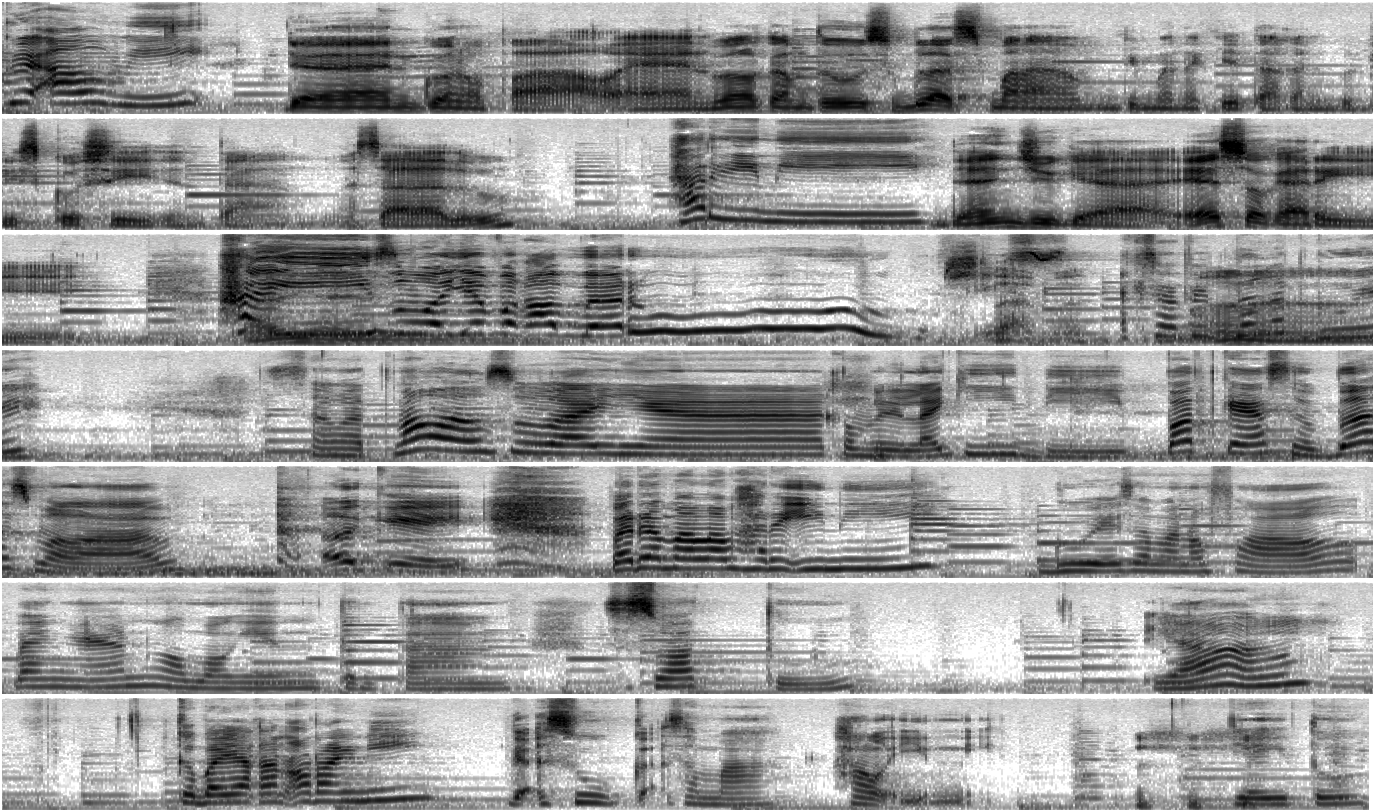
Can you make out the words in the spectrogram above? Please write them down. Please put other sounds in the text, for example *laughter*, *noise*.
gue Alwi. Dan gue Nopal And welcome to 11 malam Di mana kita akan berdiskusi tentang masa lalu Hari ini. Dan juga esok hari. Hai semuanya apa kabar? Selamat Is- Excited malam. banget gue. Selamat malam semuanya. Kembali lagi di podcast 11 malam. Oke Pada malam hari ini Gue sama Noval pengen ngomongin tentang sesuatu yang kebanyakan orang ini gak suka sama hal ini. *laughs* Yaitu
